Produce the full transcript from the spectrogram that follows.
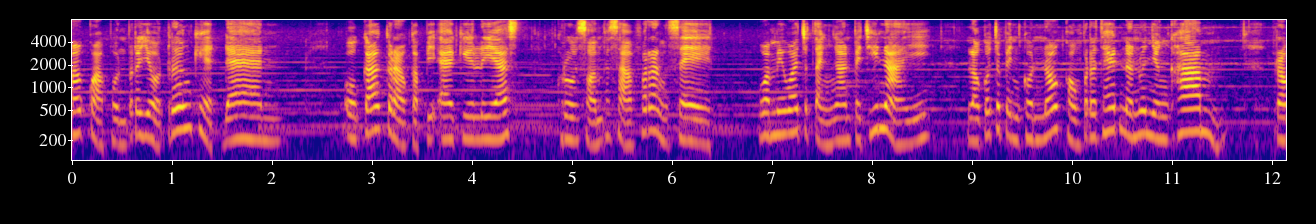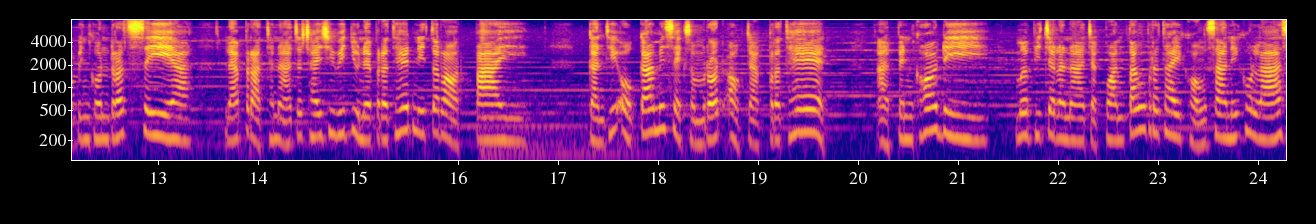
มากกว่าผลประโยชน์เรื่องเขตแดน โอกากล่าวกับปีแอร์กิเลียส ครูสอนภาษาฝรั่งเศส ว่าไม่ว่าจะแต่งงานไปที่ไหน เราก็จะเป็นคนนอกของประเทศนั้นวันยังค่ำเราเป็นคนรัสเซีย และปรารถนาจะใช้ชีวิตอยู่ในประเทศนี้ตลอดไป การที่โอก้าไม่เสกสมรสออกจากประเทศ อาจเป็นข้อดี เมื่อพิจารณาจากความตั้งพระทัยของซานิโคลัส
